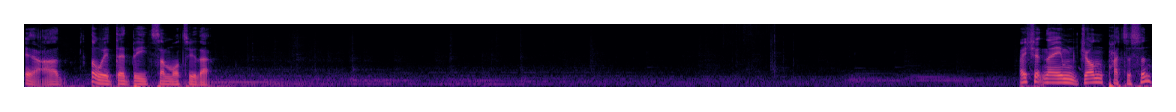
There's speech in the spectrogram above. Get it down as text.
You know, I thought there'd be some more to that. Patient name John Patterson.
